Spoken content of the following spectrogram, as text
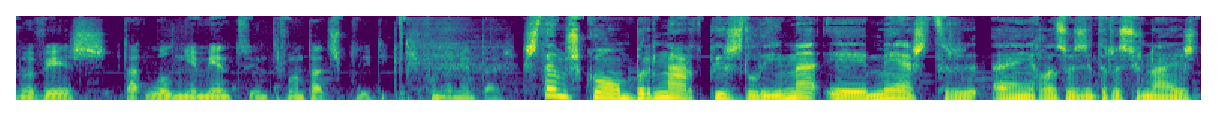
uma vez, tá, o alinhamento entre vontades políticas fundamentais. Estamos com Bernardo Pires de Lima, é mestre em Relações Internacionais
